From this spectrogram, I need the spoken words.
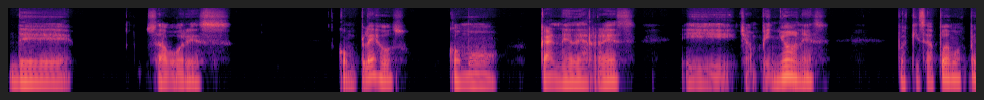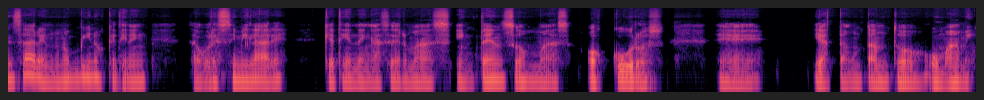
de sabores complejos como carne de res y champiñones, pues quizás podemos pensar en unos vinos que tienen sabores similares, que tienden a ser más intensos, más oscuros eh, y hasta un tanto umami.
